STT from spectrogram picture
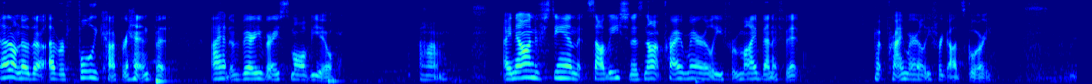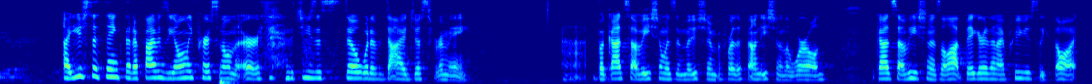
I don't know that I'll ever fully comprehend, but I had a very, very small view. Um, I now understand that salvation is not primarily for my benefit, but primarily for God's glory. I used to think that if I was the only person on the earth, that Jesus still would have died just for me. Uh, but God's salvation was in motion before the foundation of the world. God's salvation is a lot bigger than I previously thought.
